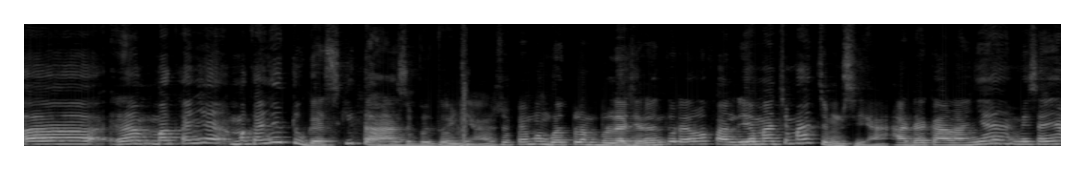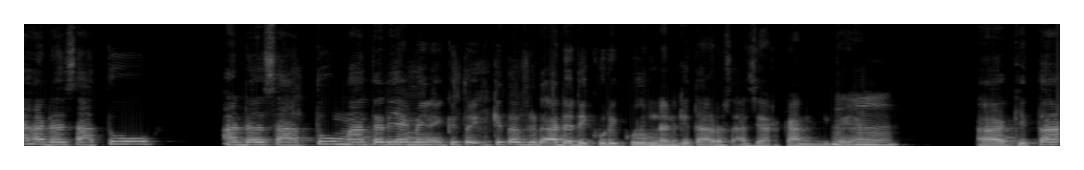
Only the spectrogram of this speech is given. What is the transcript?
Eh, ya, makanya makanya tugas kita sebetulnya supaya membuat pembelajaran itu relevan. Ya macam-macam sih ya. Ada kalanya misalnya ada satu ada satu materi yang memang kita, kita sudah ada di kurikulum dan kita harus ajarkan gitu ya. Mm-mm. Eh, kita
